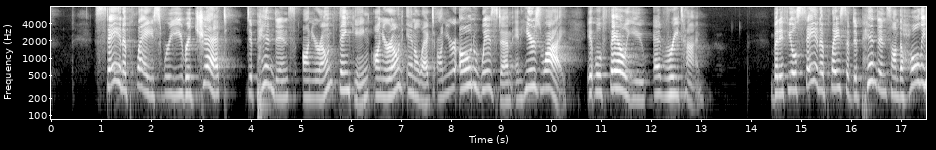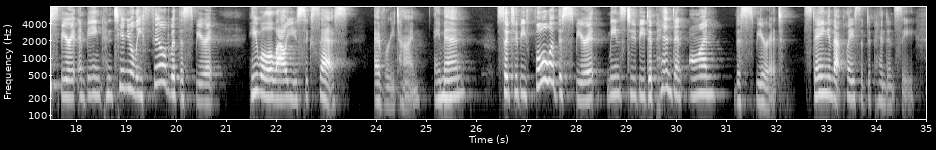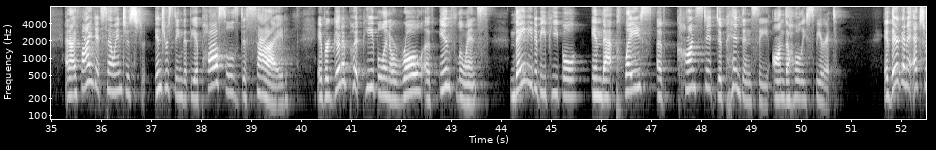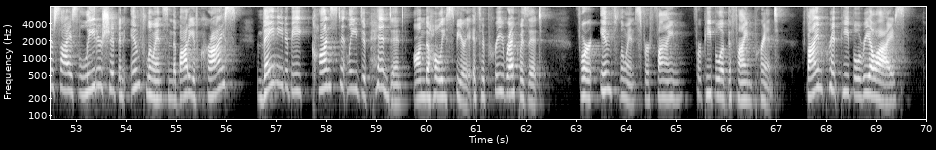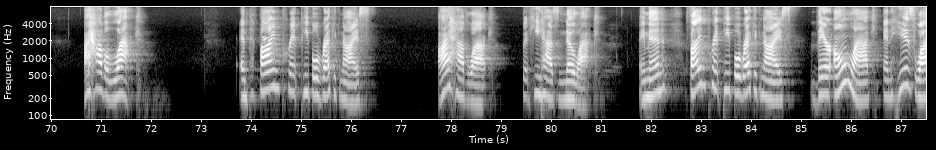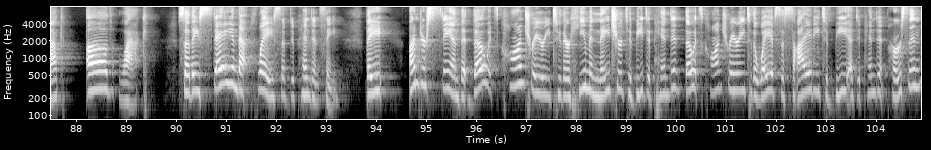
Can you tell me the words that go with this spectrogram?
Stay in a place where you reject dependence on your own thinking, on your own intellect, on your own wisdom. And here's why it will fail you every time. But if you'll stay in a place of dependence on the Holy Spirit and being continually filled with the Spirit, He will allow you success every time. Amen. So to be full of the Spirit means to be dependent on the Spirit, staying in that place of dependency. And I find it so interest, interesting that the apostles decide if we're going to put people in a role of influence, they need to be people in that place of constant dependency on the Holy Spirit. If they're going to exercise leadership and influence in the body of Christ, they need to be constantly dependent on the Holy Spirit. It's a prerequisite for influence for fine for people of the fine print. Fine print people realize I have a lack. And fine print people recognize I have lack, but he has no lack. Amen. Fine print people recognize their own lack and his lack of lack. So they stay in that place of dependency. They understand that though it's contrary to their human nature to be dependent, though it's contrary to the way of society to be a dependent person,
